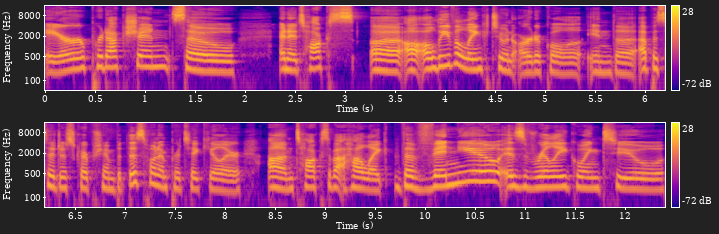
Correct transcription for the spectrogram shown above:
air production. So, and it talks, uh, I'll, I'll leave a link to an article in the episode description, but this one in particular um, talks about how, like, the venue is really going to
